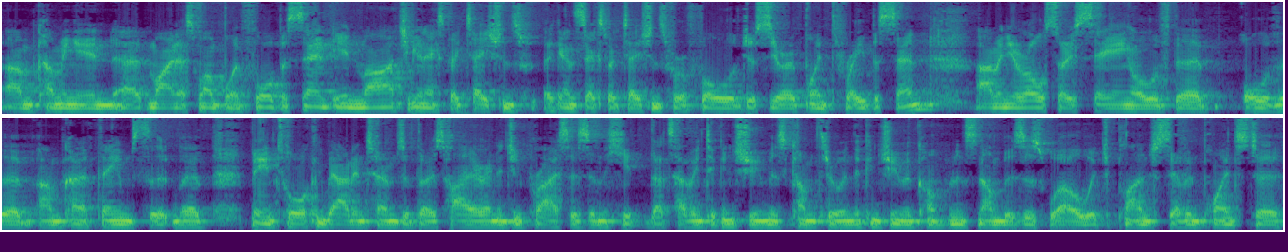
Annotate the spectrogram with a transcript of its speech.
um, coming in at minus 1.4% in March against expectations against expectations for a fall of just 0.3%. Um, and you're also seeing all of the all of the um, kind of themes that we've been talking about in terms of those higher energy prices and the hit that's having to consumers come through in the consumer confidence numbers as well, which plunged seven points to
